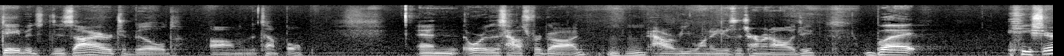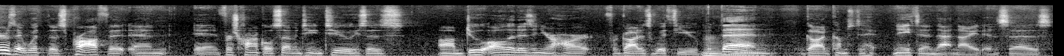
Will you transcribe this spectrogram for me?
David's desire to build um, the temple and or this house for God, however you want to use the terminology, but he shares it with this prophet and in first chronicles 17 2 he says um, do all that is in your heart for god is with you. But then god comes to nathan that night and says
